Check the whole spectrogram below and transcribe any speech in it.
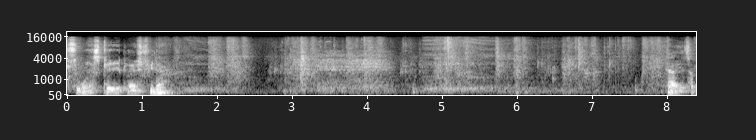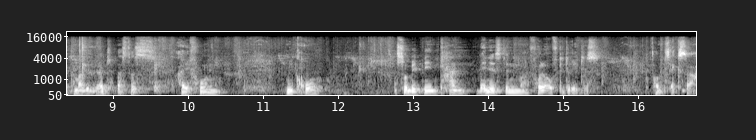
So, das Gerät läuft wieder. Ja, jetzt habt ihr mal gehört, was das iPhone-Mikro so mitnehmen kann, wenn es denn mal voll aufgedreht ist. Vom 6er.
